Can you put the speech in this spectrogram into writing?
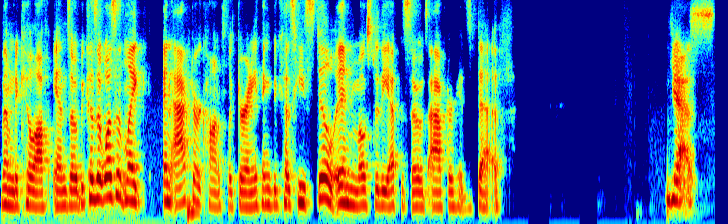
them to kill off Enzo because it wasn't like an actor conflict or anything because he's still in most of the episodes after his death. Yes.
